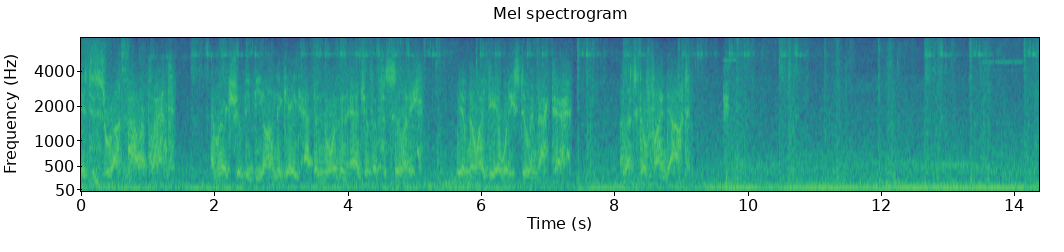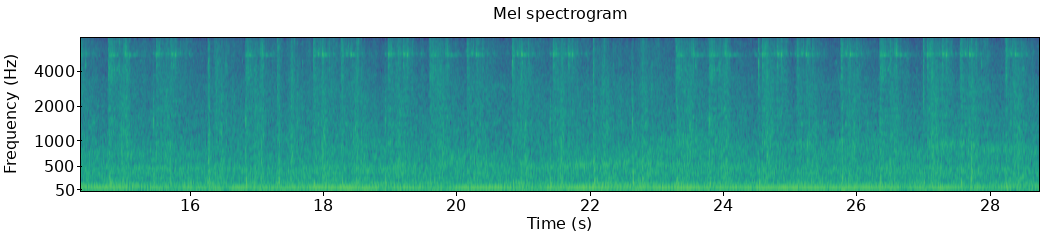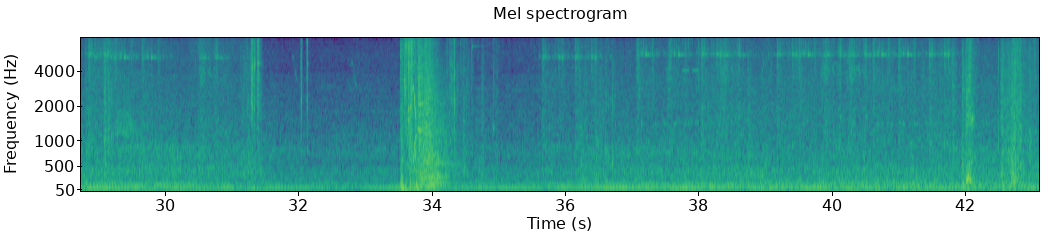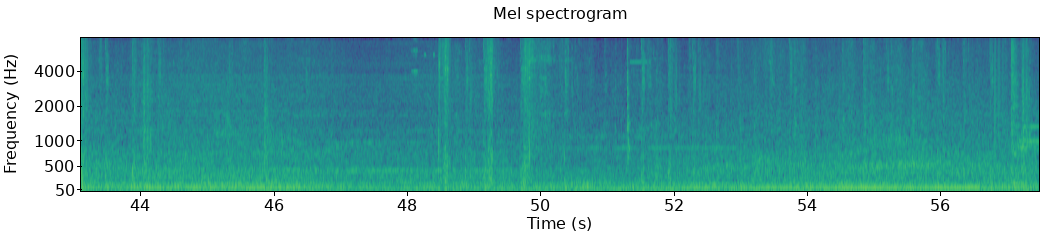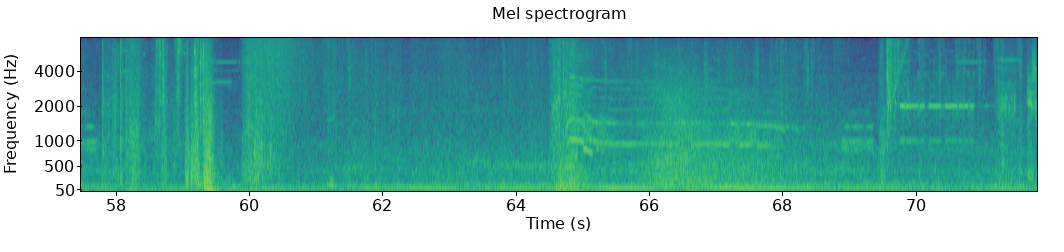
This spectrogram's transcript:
Made it to Serak power plant. Emmerich should be beyond the gate at the northern edge of the facility. We have no idea what he's doing back there. But let's go find out.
